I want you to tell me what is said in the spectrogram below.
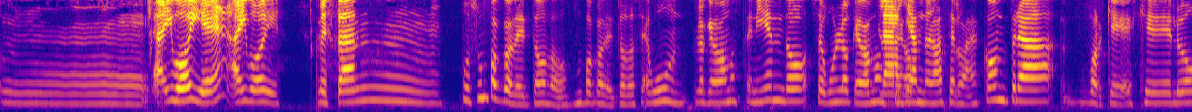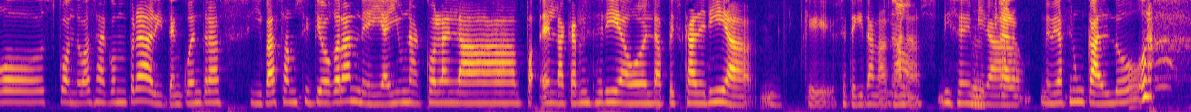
mm, ahí voy, ¿eh? Ahí voy. Me están Pues un poco de todo, un poco de todo, según lo que vamos teniendo, según lo que vamos Claro. pillando en hacer la compra, porque es que luego cuando vas a comprar y te encuentras, si vas a un sitio grande y hay una cola en la, en la carnicería o en la pescadería, que se te quitan las No. ganas. Dice, Mm, mira, claro. me voy a hacer un caldo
